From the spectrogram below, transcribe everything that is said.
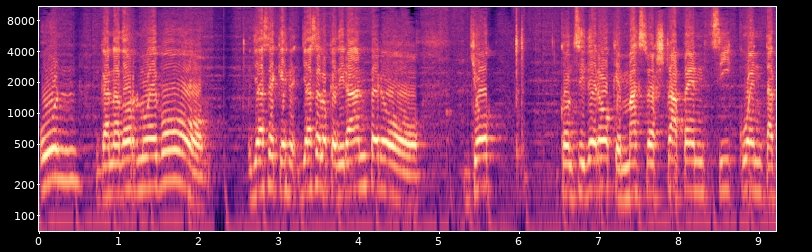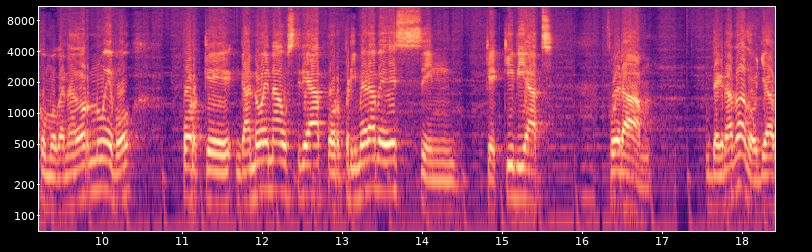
un ganador nuevo. Ya sé que ya sé lo que dirán, pero yo considero que Max Verstappen sí cuenta como ganador nuevo porque ganó en Austria por primera vez sin que Kvyat fuera degradado. Ya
